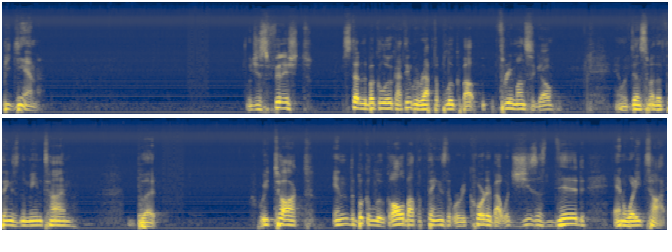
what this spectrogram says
begin? We just finished studying the book of Luke. I think we wrapped up Luke about three months ago. And we've done some other things in the meantime. But we talked in the book of Luke all about the things that were recorded about what Jesus did and what he taught.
